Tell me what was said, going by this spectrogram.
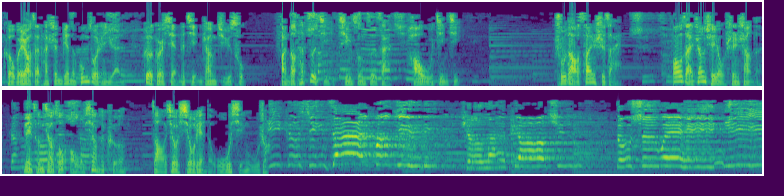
可围绕在他身边的工作人员，个个显得紧张局促，反倒他自己轻松自在，毫无禁忌。出道三十载，包在张学友身上的那层叫做偶像的壳。早就修炼的无形无状。一颗心在风雨里飘来飘去，都是为你。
